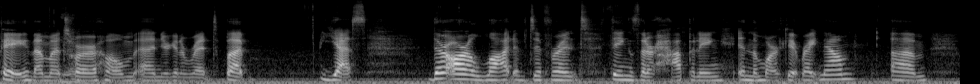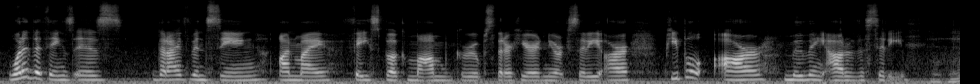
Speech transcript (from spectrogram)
pay that much for a home and you're going to rent. But yes, there are a lot of different things that are happening in the market right now. Um, one of the things is that I've been seeing on my Facebook mom groups that are here in New York City are people are moving out of the city. Mm-hmm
